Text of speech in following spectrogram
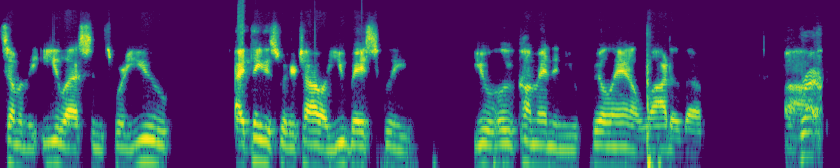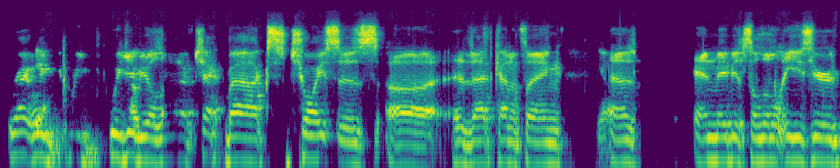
some of the e lessons where you i think this is what you're talking about. You basically you come in and you fill in a lot of the uh, right right. Yeah. we, we, we give you a lot of checkbox choices uh, that kind of thing. Yeah. and, and maybe it's a little easier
